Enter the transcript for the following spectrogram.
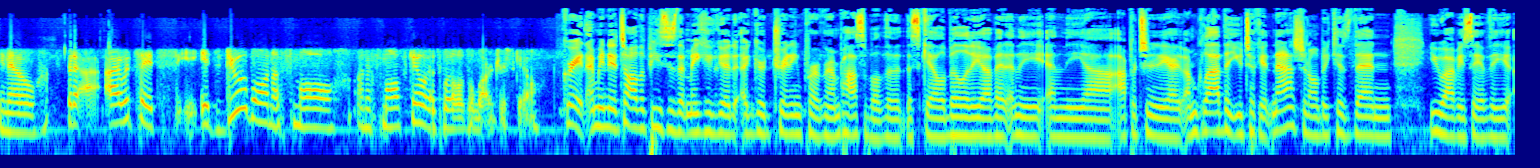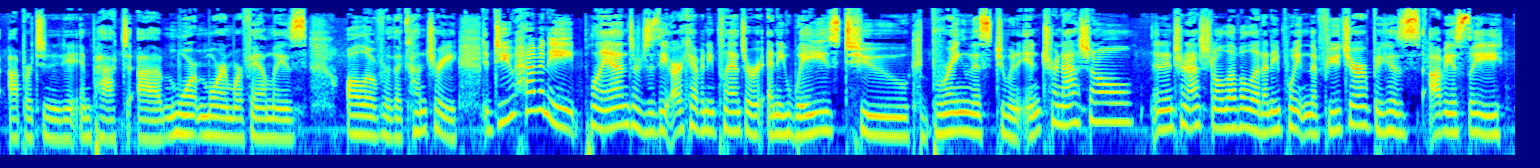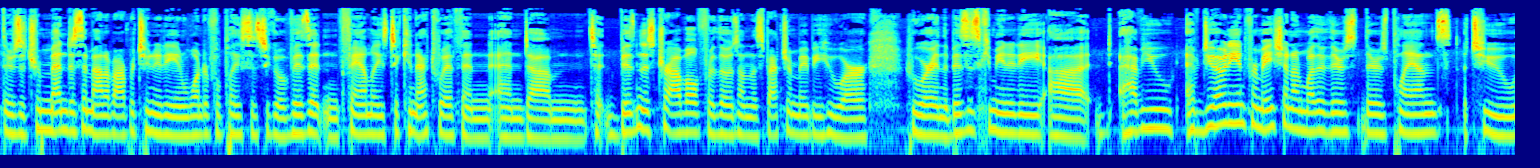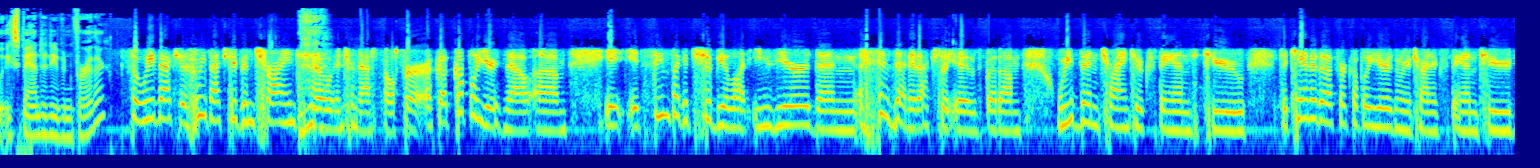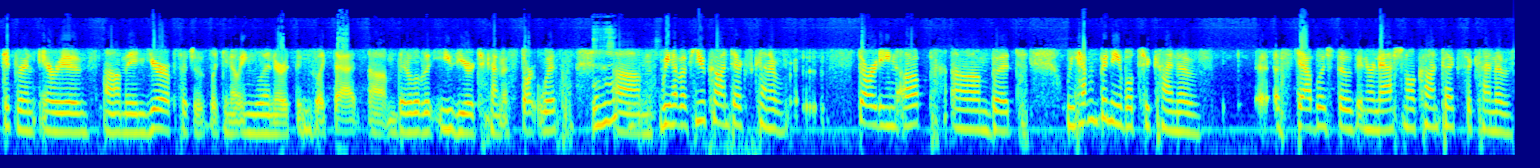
you know, but I, I would say it's it's doable on a small on a small scale as well as a larger scale. Great. I mean, it's all the pieces that make a good a good training program possible. The the scalability of it and the and the uh, opportunity. I, am glad that you took it national because then you obviously have the opportunity to impact uh, more more and more families all over the country. Do you have any plans, or does the ARC have any plans, or any ways to bring this to an international an international level at any point in the future? Because obviously there's a tremendous amount of opportunity and wonderful places to go visit and families to connect with and and um, business travel for those on the spectrum maybe who are who are in the business community. Uh, have you have, do you have any information on whether there's there's plans to expand it even further? So we've actually we've actually been trying to go international for a, a couple of years now. Um, it, it seems like it should be a lot easier than than it actually is, but um, we've been trying to expand to to Canada for a couple of years, and we're trying to expand to different areas um, in Europe, such as like you know England or things like that. Um, they're a little bit easier to kind of start with. Mm-hmm. Um, we have a few contacts kind of starting up, um, but we haven't been able to kind of establish those international contacts to kind of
